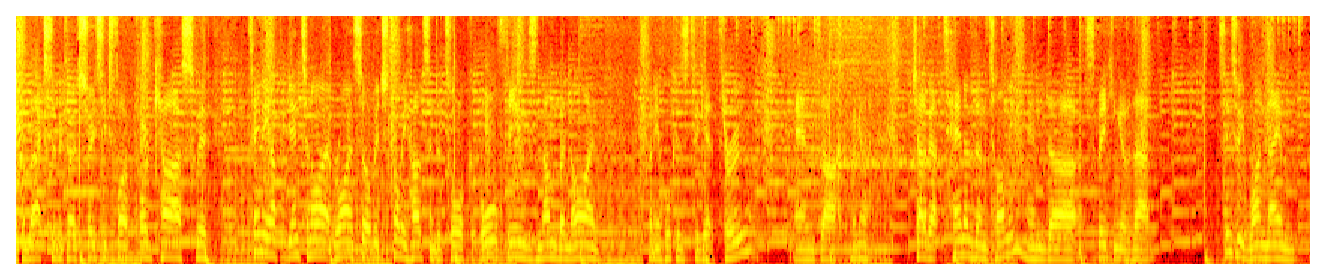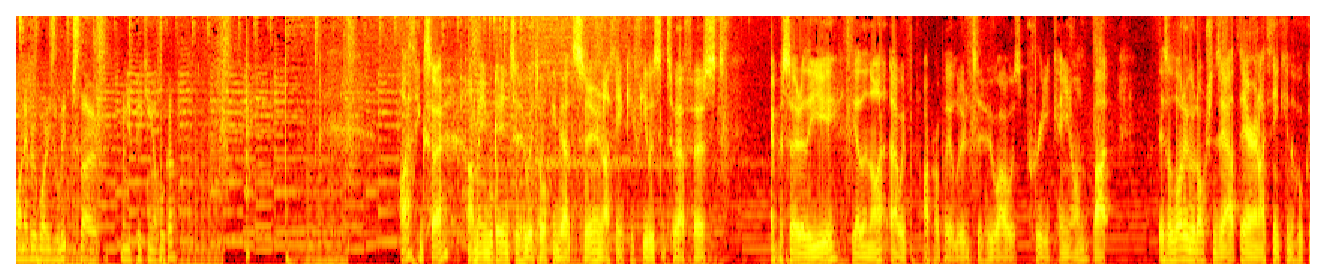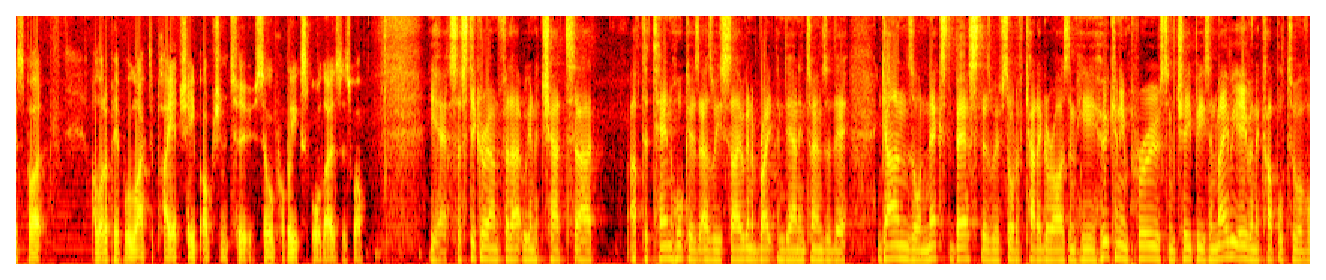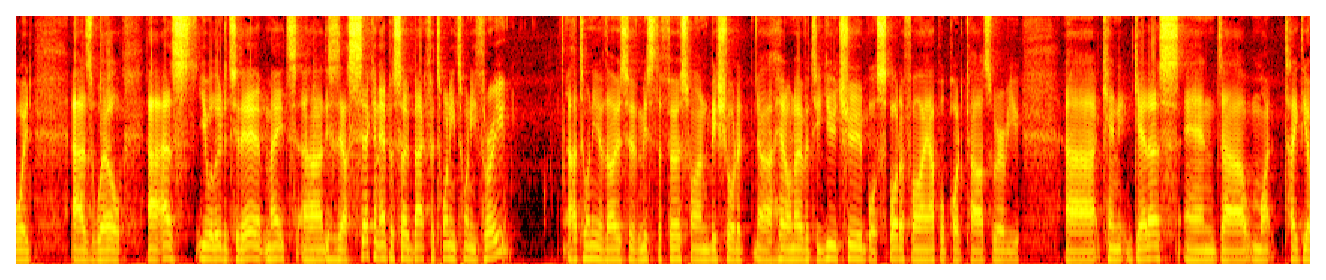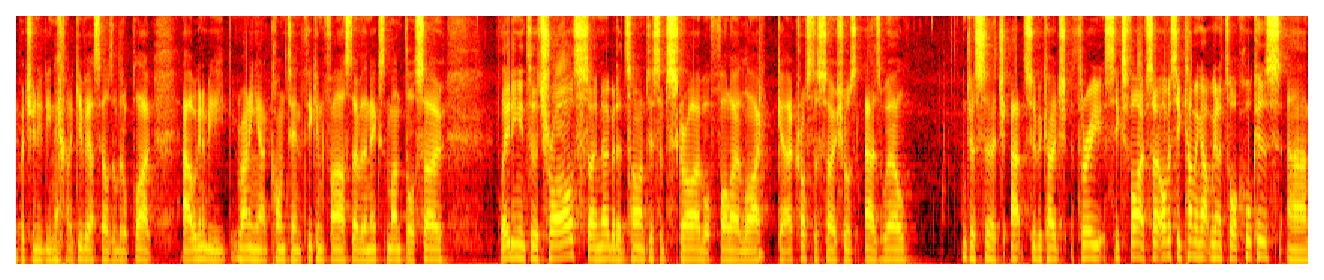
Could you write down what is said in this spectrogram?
Welcome back, Supercoach 365 podcast. We're teaming up again tonight. Ryan Selvage, Tommy Hudson to talk all things number nine. Plenty of hookers to get through, and uh, we're going to chat about 10 of them, Tommy. And uh, speaking of that, seems to be one name on everybody's lips, though, when you're picking a hooker. I think so. I mean, we'll get into who we're talking about soon. I think if you listen to our first episode of the year the other night, uh, we, I probably alluded to who I was pretty keen on, but there's a lot of good options out there, and I think in the hooker spot, a lot of people like to play a cheap option too, so we'll probably explore those as well. Yeah, so stick around for that. We're going to chat uh, up to 10 hookers, as we say. We're going to break them down in terms of their guns or next best, as we've sort of categorised them here. Who can improve, some cheapies, and maybe even a couple to avoid as well. Uh, as you alluded to there, mate, uh, this is our second episode back for 2023. Uh, to any of those who have missed the first one, be sure to uh, head on over to YouTube or Spotify, Apple Podcasts, wherever you uh, can get us, and uh, might take the opportunity now to give ourselves a little plug. Uh, we're going to be running out content thick and fast over the next month or so. Leading into the trials, so no better time to subscribe or follow, like uh, across the socials as well just search at Supercoach365. So, obviously, coming up, we're going to talk hookers. Uh,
